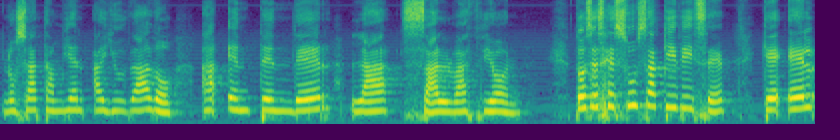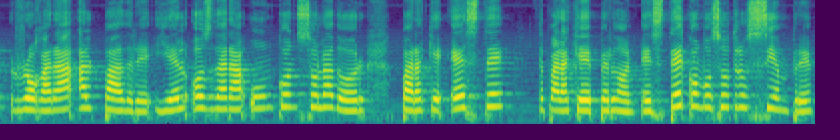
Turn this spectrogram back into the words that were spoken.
Nos ha también ayudado a entender la salvación. Entonces Jesús aquí dice que Él rogará al Padre y Él os dará un consolador para que este, para que, perdón, esté con vosotros siempre,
